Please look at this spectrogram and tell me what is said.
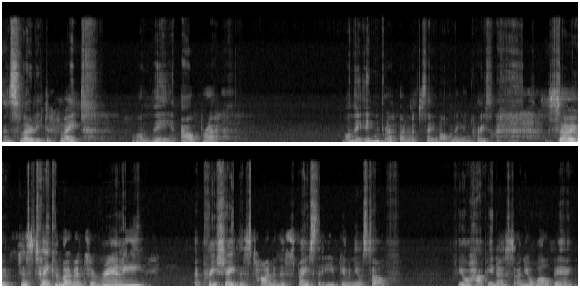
and slowly deflate on the out breath. On the in breath, I meant to say, not on the increase. So just take a moment to really appreciate this time and this space that you've given yourself for your happiness and your well being.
